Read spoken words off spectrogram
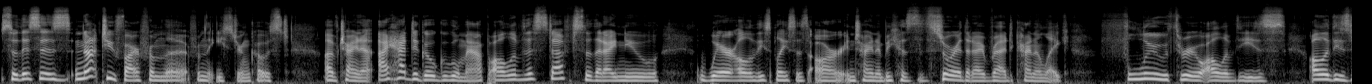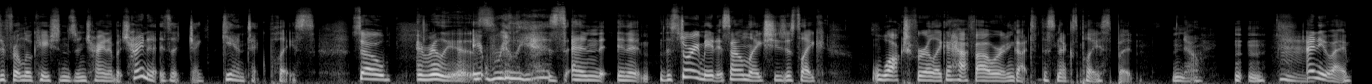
So this is not too far from the from the eastern coast of China. I had to go Google Map all of this stuff so that I knew where all of these places are in China because the story that I read kind of like flew through all of these all of these different locations in China, but China is a gigantic place. So It really is. it really is. And and it the story made it sound like she's just like walked for like a half hour and got to this next place, but no. Mm-mm. Anyway,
